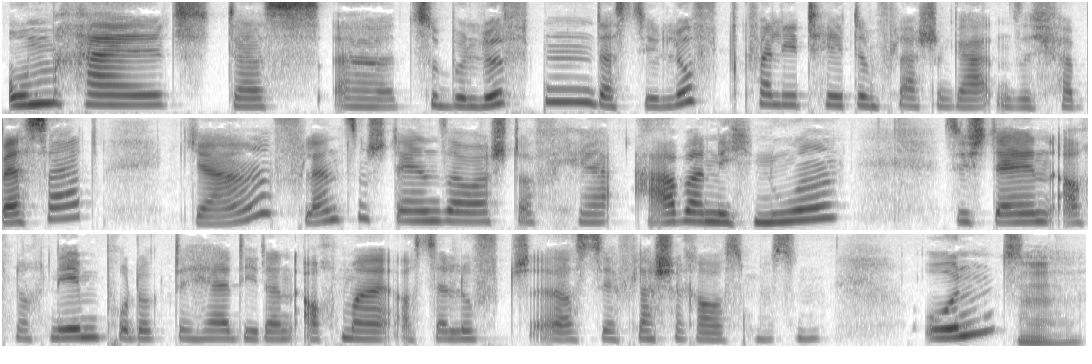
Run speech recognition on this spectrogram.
Um halt das äh, zu belüften, dass die Luftqualität im Flaschengarten sich verbessert. Ja, Pflanzen stellen Sauerstoff her, aber nicht nur. Sie stellen auch noch Nebenprodukte her, die dann auch mal aus der Luft, äh, aus der Flasche raus müssen. Und mhm.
